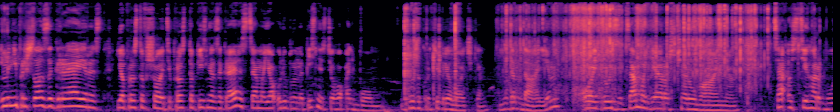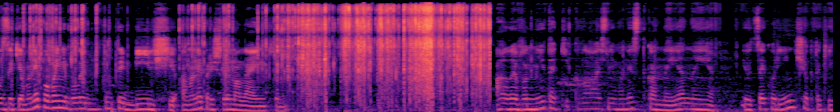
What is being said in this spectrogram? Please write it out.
і мені прийшла The Greatest. Я просто в шоці. Просто пісня The Greatest це моя улюблена пісня з цього альбому. Дуже круті брілочки. Їдемо далі. Ой, друзі, це моє розчарування. Це ось ці гарбузики. Вони повинні були бути більші, а вони прийшли маленькі. Але вони такі класні, вони з тканини. І оцей корінчик такий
